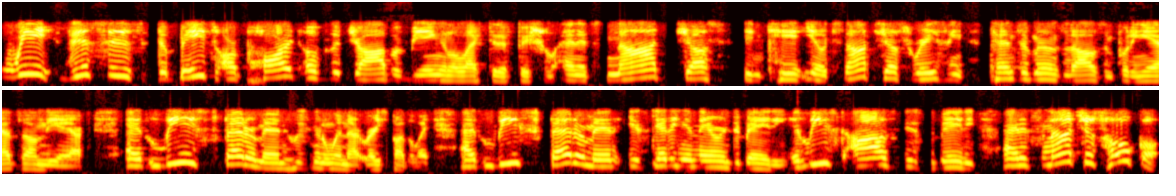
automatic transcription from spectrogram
we this is debates are part of the job of being an elected official and it's not just in you know it's not just raising tens of millions of dollars and putting ads on the air. At least fetterman who's going to win that race by the way at least fetterman is getting in there and debating. At least oz is debating. And it's not just hochul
